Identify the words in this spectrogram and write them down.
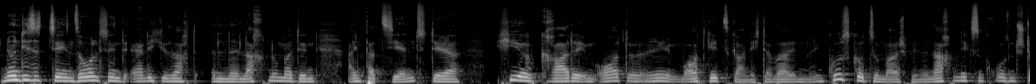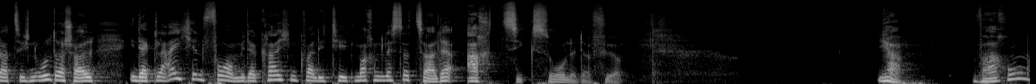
Nun, diese 10 Sol sind ehrlich gesagt eine Lachnummer, denn ein Patient, der hier gerade im Ort, nee, im Ort geht es gar nicht, aber in, in Cusco zum Beispiel, in der nächsten großen Stadt, sich einen Ultraschall in der gleichen Form, mit der gleichen Qualität machen lässt, da zahlt er 80 Sole dafür. Ja, Warum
